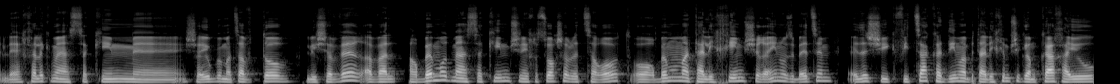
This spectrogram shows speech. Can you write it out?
לחלק מהעסקים אה, שהיו במצב טוב להישבר, אבל הרבה מאוד מהעסקים שנכנסו עכשיו לצרות, או הרבה מאוד מהתהליכים שראינו, זה בעצם איזושהי קפיצה קדימה בתהליכים שגם כך היו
